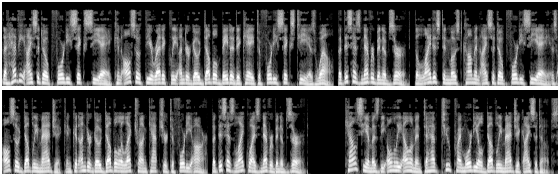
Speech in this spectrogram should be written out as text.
The heavy isotope 46Ca can also theoretically undergo double beta decay to 46T as well, but this has never been observed. The lightest and most common isotope 40Ca is also doubly magic and could undergo double electron capture to 40R, but this has likewise never been observed. Calcium is the only element to have two primordial doubly magic isotopes.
